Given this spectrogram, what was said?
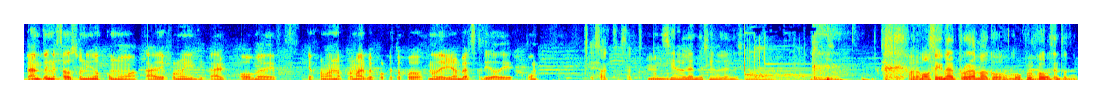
tanto en Estados Unidos como acá de forma ilegal o de, de forma no formal, pues, porque estos juegos no debieron haber salido de Japón. Exacto, exacto. No- Sigan hablando, sigan hablando, sigan hablando. Bueno, vamos a llenar el programa con, con full juegos entonces.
